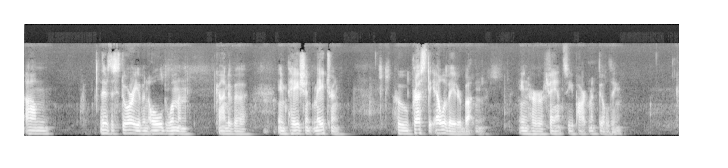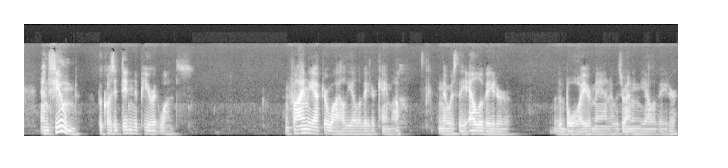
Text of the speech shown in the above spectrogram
Um, there's a story of an old woman, kind of a impatient matron, who pressed the elevator button in her fancy apartment building and fumed because it didn't appear at once. And finally, after a while, the elevator came up, and there was the elevator, the boy or man who was running the elevator,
